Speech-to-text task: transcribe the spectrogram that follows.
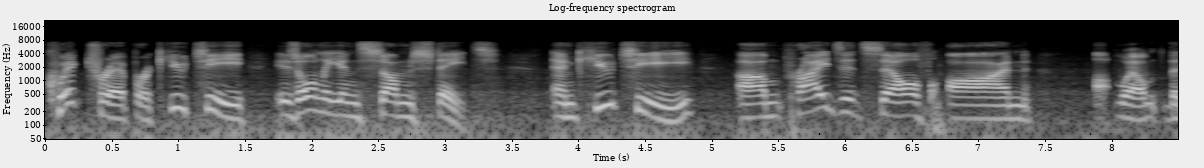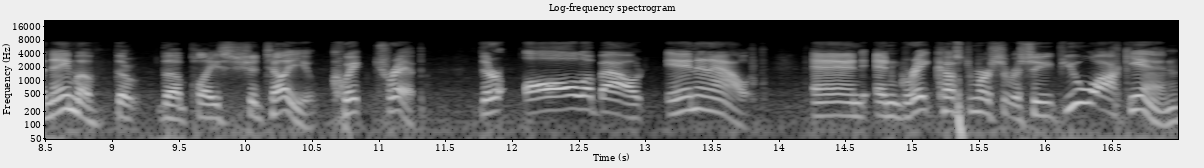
Quick Trip or QT is only in some states, and QT um, prides itself on. Uh, well, the name of the the place should tell you. Quick Trip. They're all about in and out and and great customer service. So if you walk in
